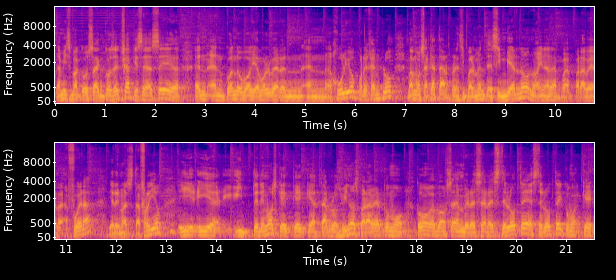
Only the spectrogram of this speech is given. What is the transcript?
la misma cosa en cosecha que se hace eh, en, cuando voy a volver en, en, julio, por ejemplo. Vamos a Qatar, principalmente es invierno, no hay nada para ver afuera y además está frío y, eh, tenemos que, atar los vinos para ver cómo, cómo vamos a envejecer este lote, este lote, cómo, qué,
